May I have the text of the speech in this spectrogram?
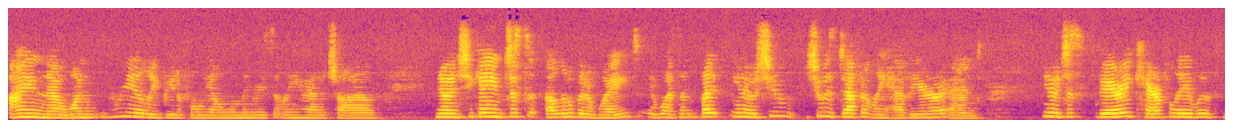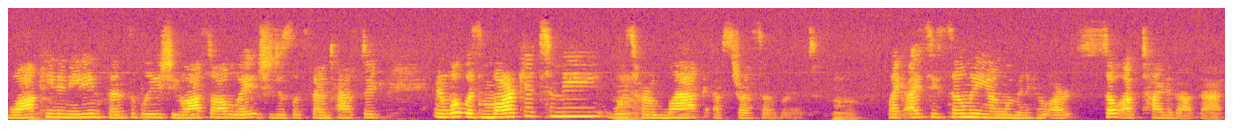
I know one really beautiful young woman recently who had a child. You know, and she gained just a little bit of weight. It wasn't but you know, she she was definitely heavier and you know, just very carefully with walking and eating sensibly. She lost all the weight. She just looks fantastic. And what was marked to me was Mm. her lack of stress over it. Hmm. Like I see so many young women who are so uptight about that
